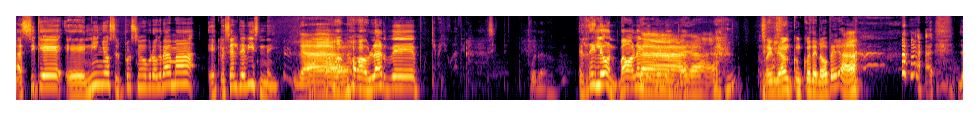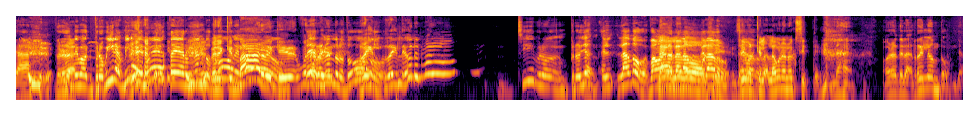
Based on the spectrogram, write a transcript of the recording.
Así que, eh, niños, el próximo programa especial de Disney. Ya. Vamos, vamos a hablar de. ¿Qué película existe? El Rey León. Vamos a hablar del Rey León. Ya. Rey León con Cote López. Ah. Ya, pero, Ya. no te- pero mira, mira de nuevo, estás arruinando Pero es todo. que de hermano, es que. Estás puta, arruinándolo todo. Rey, Rey León, hermano. Sí, pero, pero ya, el, la 2, vamos a La- hablar la de la dos, 2. De la sí. 2. Sí, porque la, la una no existe. A hablar de la Rey León 2, ya.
